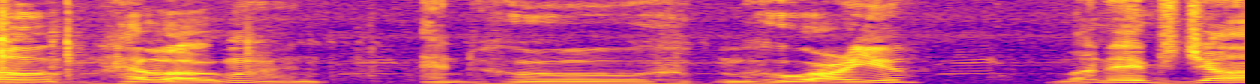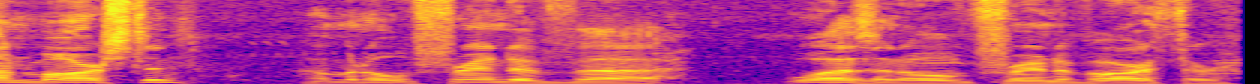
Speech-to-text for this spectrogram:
Oh, hello. And, and who who are you? My name's John Marston. I'm an old friend of, uh, was an old friend of Arthur.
